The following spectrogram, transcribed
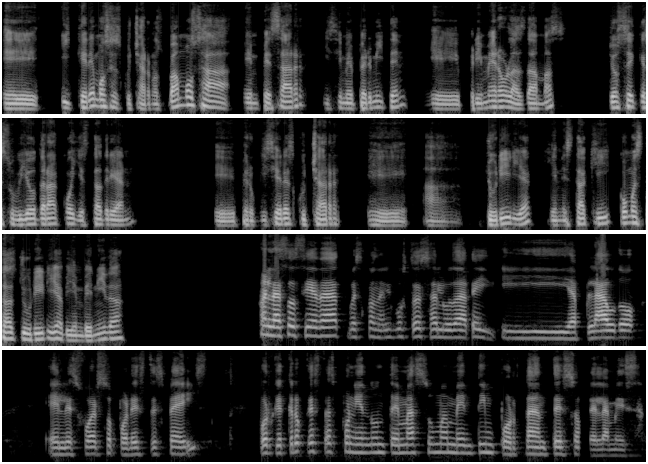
Eh, y queremos escucharnos. Vamos a empezar, y si me permiten, primero las damas. Yo sé que subió Draco y está Adrián, pero quisiera escuchar a Yuriria, quien está aquí. ¿Cómo estás, Yuriria? Bienvenida. Hola, sociedad, pues con el gusto de saludarte y, aplaudo el esfuerzo por este space, porque creo que estás poniendo un tema sumamente importante sobre la mesa.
